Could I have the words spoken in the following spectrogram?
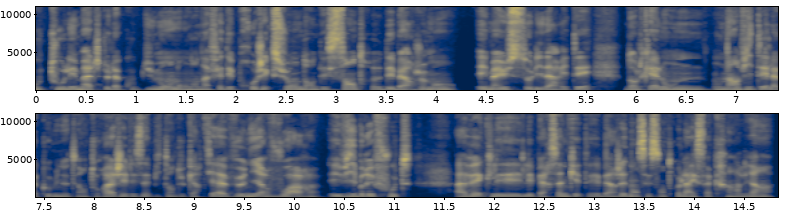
où tous les matchs de la Coupe du Monde, on en a fait des projections dans des centres d'hébergement Emmaüs Solidarité, dans lequel on, on, invitait la communauté entourage et les habitants du quartier à venir voir et vibrer foot avec les, les personnes qui étaient hébergées dans ces centres-là. Et ça crée un lien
